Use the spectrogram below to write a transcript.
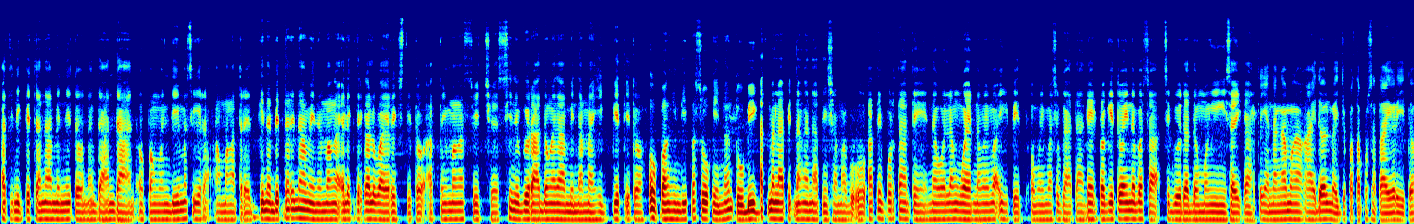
at hinigpitan namin nito ng daan-daan upang hindi masira ang mga thread. Kinabit na rin namin ang mga electrical wirings dito at yung mga switches. Sinigurado nga namin na mahigpit ito upang hindi pasukin ng tubig at malapit na nga natin siya mabuo. At importante na walang wire na may maipit o may masugatan. Dahil pag ito ay nabasa, siguradong mangingisay ka. At yan na nga mga ka-idol, medyo patapos na tayo rito.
